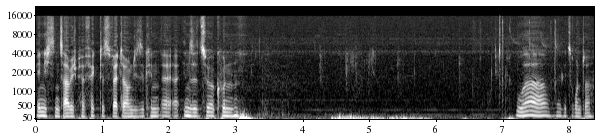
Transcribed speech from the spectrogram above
Wenigstens habe ich perfektes Wetter, um diese kind äh, Insel zu erkunden. Wow, da geht's runter.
